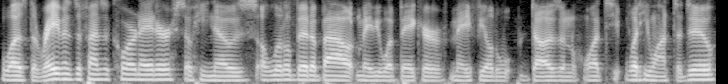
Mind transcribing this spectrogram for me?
was the Ravens defensive coordinator, so he knows a little bit about maybe what Baker Mayfield does and what what he wants to do.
